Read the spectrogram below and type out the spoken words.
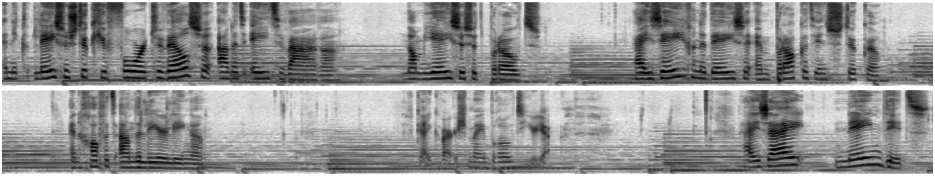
En ik lees een stukje voor. Terwijl ze aan het eten waren, nam Jezus het brood. Hij zegende deze en brak het in stukken en gaf het aan de leerlingen. Waar is mijn brood hier? Ja. Hij zei: Neem dit,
